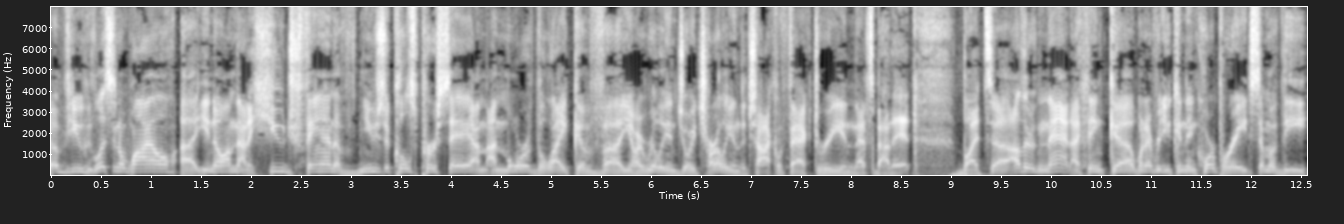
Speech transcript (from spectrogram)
of you who listen a while, uh, you know I'm not a huge fan of musicals per se. I'm, I'm more of the like of, uh, you know, I really enjoy Charlie and the Chocolate Factory, and that's about it. But uh, other than that, I think whenever you can incorporate some of the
